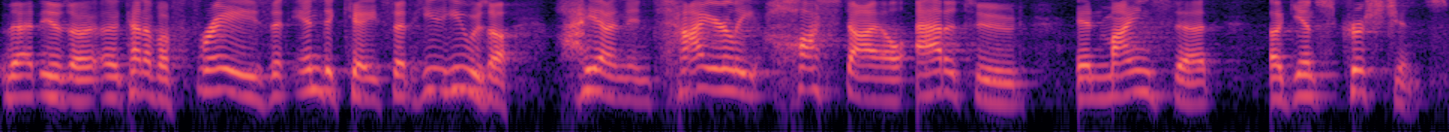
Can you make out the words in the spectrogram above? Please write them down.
that is a, a kind of a phrase that indicates that he, he was a he had an entirely hostile attitude and mindset against Christians.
